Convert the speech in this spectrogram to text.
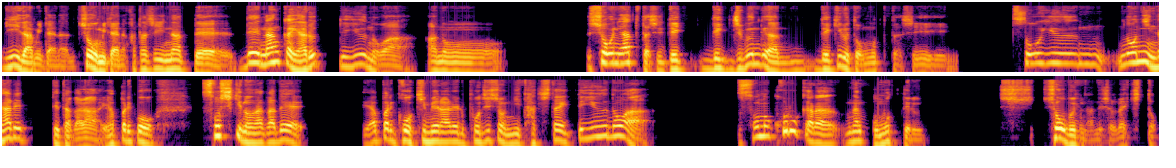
リーダーみたいな、長みたいな形になって、で、なんかやるっていうのは、あの、性に合ってたし、で、で、自分ではできると思ってたし、そういうのに慣れてたから、やっぱりこう、組織の中でやっぱりこう決められるポジションに立ちたいっていうのは、その頃からなんか思ってる勝負なんでしょうね、きっと。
